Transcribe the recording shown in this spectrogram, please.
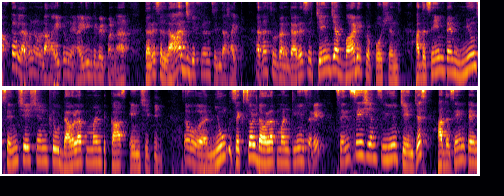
ஆஃப்டர் லெவன் அவனோட ஹைட்டும் நீ ஐடென்டிஃபை பண்ணால் there is a large difference in the height அதான் சொல்கிறாங்க there is a change of body proportions at the same time new sensation to development cause anxiety. So uh, new sexual developmentலையும் சரி சென்சேஷன்ஸ்லேயும் changes at the same time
